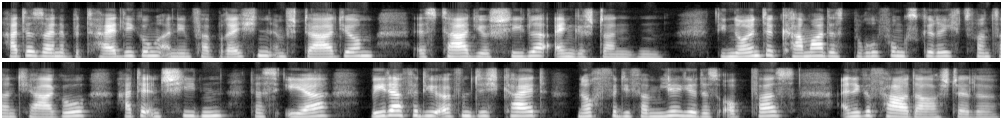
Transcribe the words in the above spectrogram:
hatte seine Beteiligung an dem Verbrechen im Stadion Estadio Chile eingestanden. Die neunte Kammer des Berufungsgerichts von Santiago hatte entschieden, dass er weder für die Öffentlichkeit noch für die Familie des Opfers eine Gefahr darstelle.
